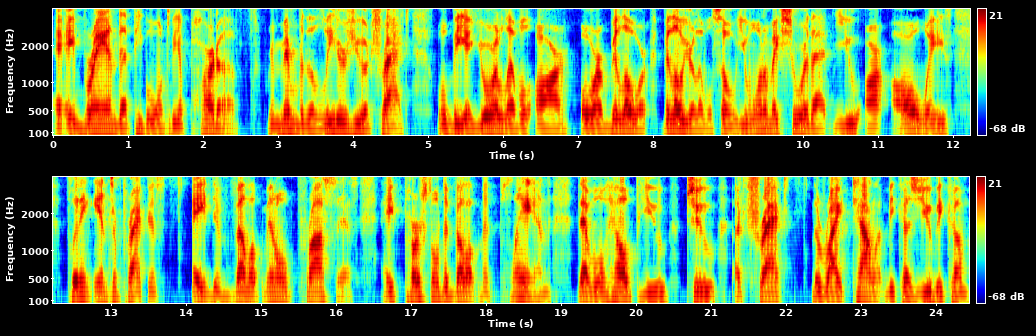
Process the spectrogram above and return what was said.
a brand that people want to be a part of. Remember, the leaders you attract will be at your level or or below or below your level. So you want to make sure that you are always putting into practice a developmental process, a personal development plan that will help you to attract the right talent because you become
